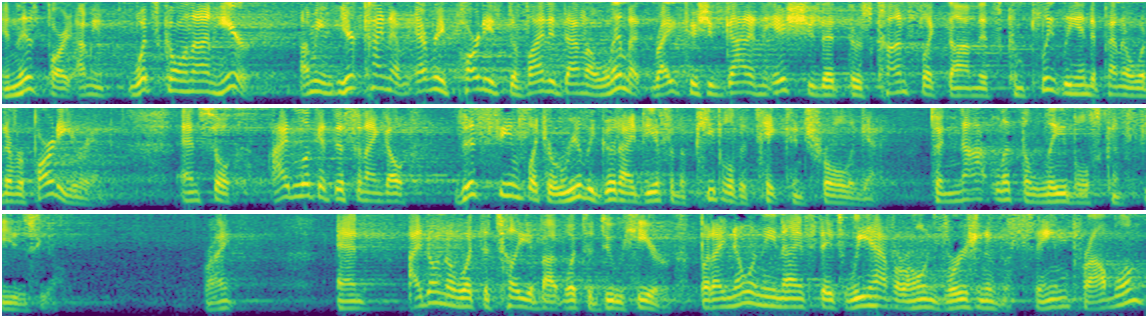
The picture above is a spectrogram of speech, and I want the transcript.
In this party, I mean, what's going on here? I mean, you're kind of, every party's divided down a limit, right? Because you've got an issue that there's conflict on that's completely independent of whatever party you're in. And so I look at this and I go, this seems like a really good idea for the people to take control again, to not let the labels confuse you, right? And I don't know what to tell you about what to do here, but I know in the United States we have our own version of the same problem.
